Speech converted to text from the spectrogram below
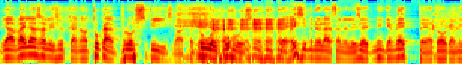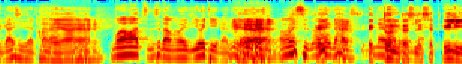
ja väljas oli sihuke no tugev pluss viis, vaata, tuul puhus. esimene ülesanne oli see, et minge vette ja tooge mingi asi sealt ära oh,. ma vaatasin seda, mul olid judinad. ma mõtlesin, et ma ei tahaks. kõik tundus minna. lihtsalt üli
